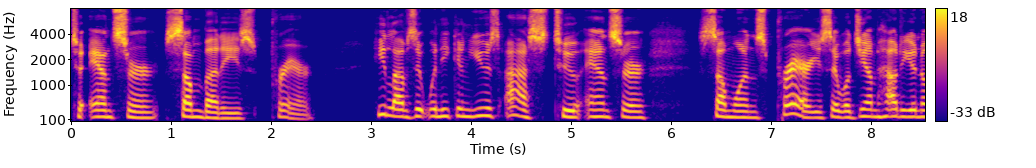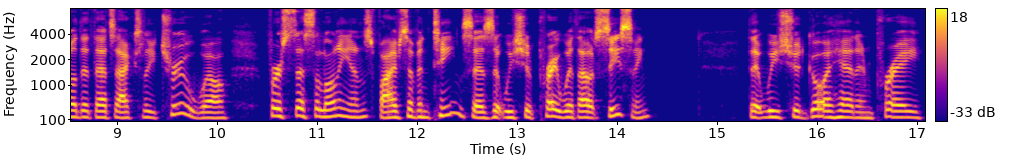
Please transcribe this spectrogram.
to answer somebody's prayer. He loves it when He can use us to answer someone's prayer. You say, "Well, Jim, how do you know that that's actually true?" Well, 1 Thessalonians 5:17 says that we should pray without ceasing, that we should go ahead and pray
